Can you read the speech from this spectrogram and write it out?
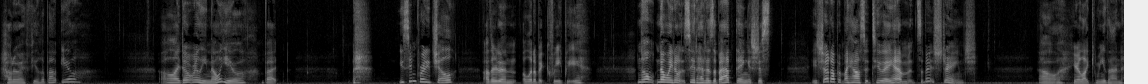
How do I feel about you? Oh, I don't really know you, but you seem pretty chill, other than a little bit creepy. No, no, I don't say that as a bad thing. It's just you showed up at my house at 2 a.m. It's a bit strange. Oh, you're like me then.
